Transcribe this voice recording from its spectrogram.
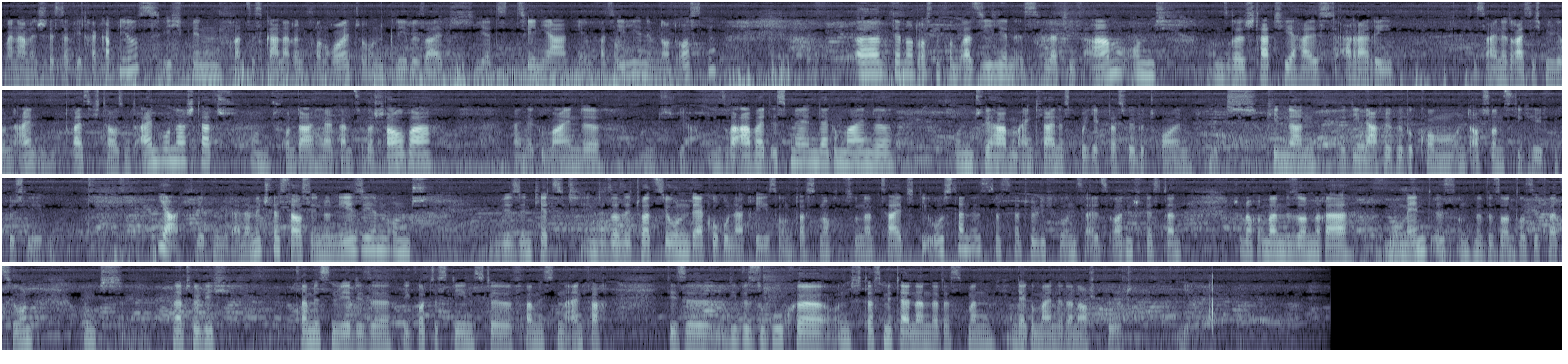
Mein Name ist Schwester Petra Cappius. Ich bin Franziskanerin von Reute und lebe seit jetzt zehn Jahren hier in Brasilien, im Nordosten. Äh, der Nordosten von Brasilien ist relativ arm und unsere Stadt hier heißt Arari. Es ist eine 30 Millionen 30.000 Einwohnerstadt und von daher ganz überschaubar. Eine Gemeinde und ja, unsere Arbeit ist mehr in der Gemeinde und wir haben ein kleines Projekt, das wir betreuen mit Kindern, die Nachhilfe bekommen und auch sonstige Hilfen fürs Leben. Ja, ich lebe hier mit einer Mitschwester aus Indonesien und wir sind jetzt in dieser Situation der Corona-Krise und das noch zu einer Zeit, die Ostern ist, das natürlich für uns als Ordensschwestern schon auch immer ein besonderer Moment ist und eine besondere Situation. Und natürlich vermissen wir diese, die Gottesdienste, vermissen einfach diese, die Besuche und das Miteinander, das man in der Gemeinde dann auch spürt. Ja.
